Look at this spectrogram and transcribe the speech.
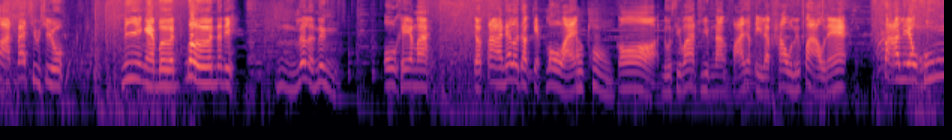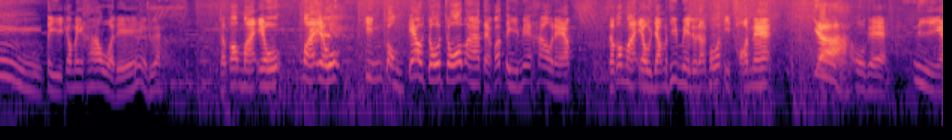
ปาดแปดชิวชิวนี่ไงเบิร์นเบิร์นนะดิเลือดเหลือหนึ่งโอเคมา เดี๋ยวตาเนี้ยเราจะเก็บโล่ไว้ Okay. ก็ดูสิว่าทีมนางฟ้าจะตีแล้วเข้าหรือเปล่าเนี่ยซาเลียวคุ้งตีก็ไม่เข้าอะเด้เพื่อน แล้วก็มาเอลมาเอลกินกล่องแก้วโจโจมา แต่ก็ตีไม่เข้านะครับ แล้วก็มาเอลย้ำมาที่เมลูดัสเพราะว่าติดทอนนะฮะย่าโอเค นี่ไง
